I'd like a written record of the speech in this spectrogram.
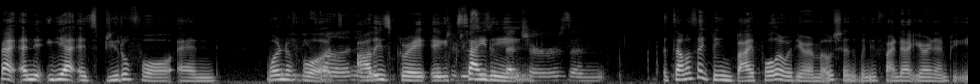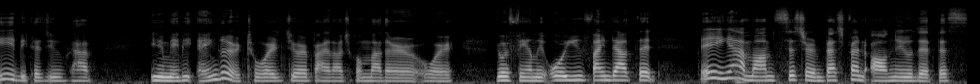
right, and it- yeah, it's beautiful and wonderful. fun It's all it these great, exciting. adventures and It's almost like being bipolar with your emotions when you find out you're an NPE because you have, you know, maybe anger towards your biological mother or your family, or you find out that, hey, yeah, mom, sister, and best friend all knew that this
